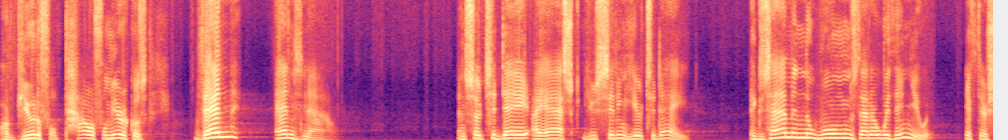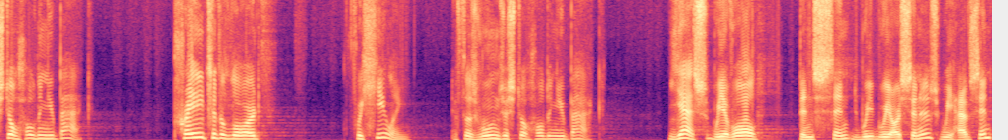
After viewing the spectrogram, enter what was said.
are beautiful, powerful miracles, then and now. And so today, I ask you sitting here today, examine the wounds that are within you. if they're still holding you back. Pray to the Lord for healing if those wounds are still holding you back. Yes, we have all been sin, we, we are sinners, we have sinned,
